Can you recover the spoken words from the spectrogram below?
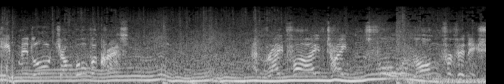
Keep middle, jump over crest. And right 5, tightens 4, long for finish.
